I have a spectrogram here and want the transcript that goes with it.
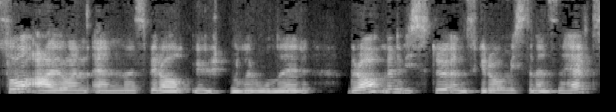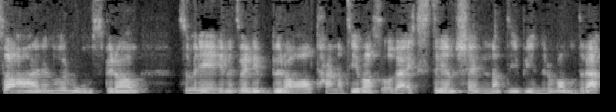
så er jo en, en, spiral uten hormoner bra. Men hvis du ønsker å miste mensen helt, så er en hormonspiral som regel et veldig bra alternativ. Altså. Det er ekstremt sjelden at de begynner å vandre.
